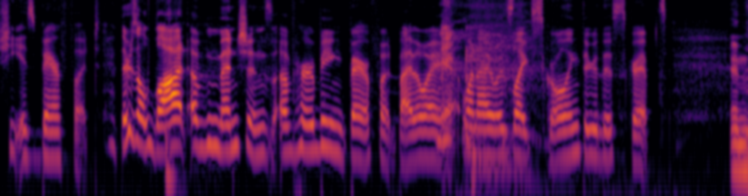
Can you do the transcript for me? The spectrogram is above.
She is barefoot. There's a lot of mentions of her being barefoot, by the way, when I was like scrolling through this script. In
